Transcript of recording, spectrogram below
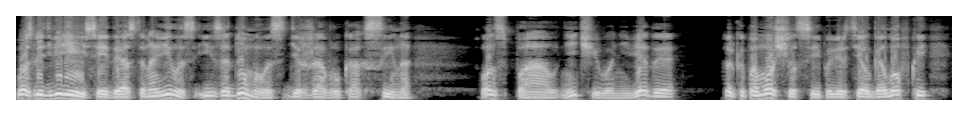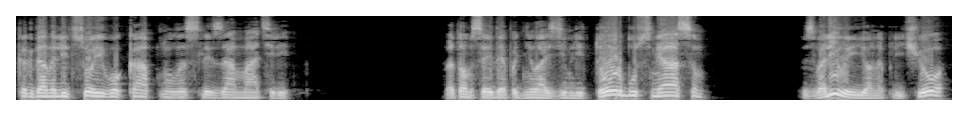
Возле дверей Сейде остановилась и задумалась, держа в руках сына. Он спал, ничего не ведая, только поморщился и повертел головкой, когда на лицо его капнула слеза матери. Потом Сайде подняла с земли торбу с мясом, взвалила ее на плечо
